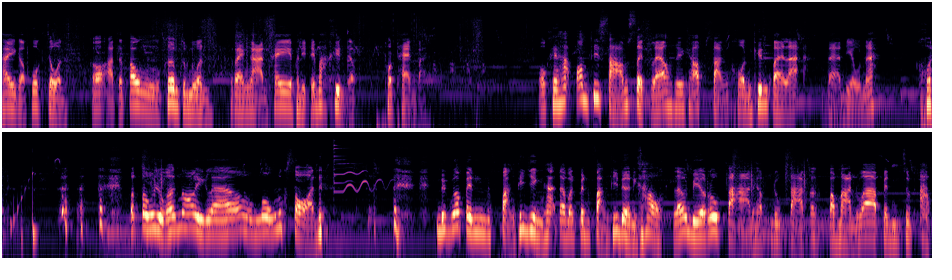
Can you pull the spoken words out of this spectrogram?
ให้กับพวกโจร ก็อาจจะต้องเพิ่มจำนวนแรงงานให้ผลิตได้มากขึ้นครับทดแทนไป โอเคฮะป้อมที่ 3 เสร็จแล้วนะครับ สั่งคนขึ้นไปละ แต่เดี๋ยวนะ คน ประตูอยู่ข้างนอกอีกแล้ว ผมงงลูกศร นึกว่าเป็นฝั่งที่ยิงฮะ แต่มันเป็นฝั่งที่เดินเข้า แล้วมันมีรูปตานะครับรูปตาก็ประมาณว่าเป็นจุดอับ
